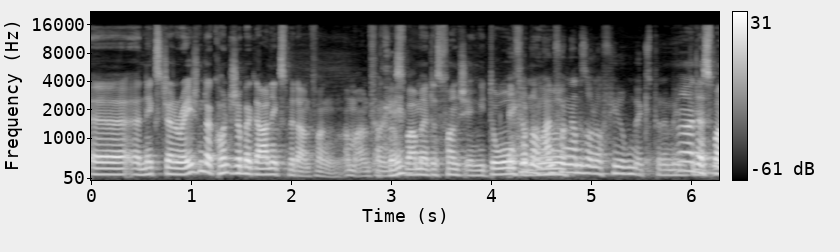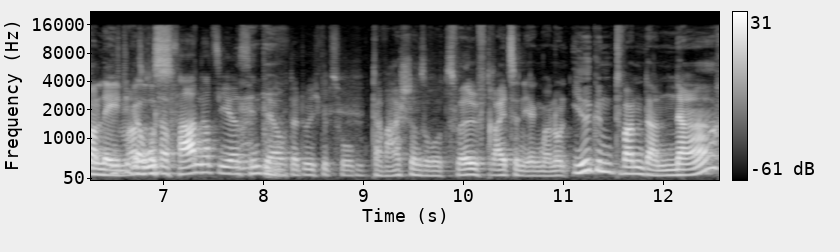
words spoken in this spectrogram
äh, Next Generation, da konnte ich aber gar nichts mit anfangen am Anfang. Das war mir, das fand ich irgendwie doof. Ich glaube, am Anfang haben sie auch noch viel rumexperimentiert. Ah, das war So ein lame. richtiger Also roter Faden hat sie erst hinterher auch da durchgezogen. da war ich dann so 12, 13 irgendwann. Und irgendwann danach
